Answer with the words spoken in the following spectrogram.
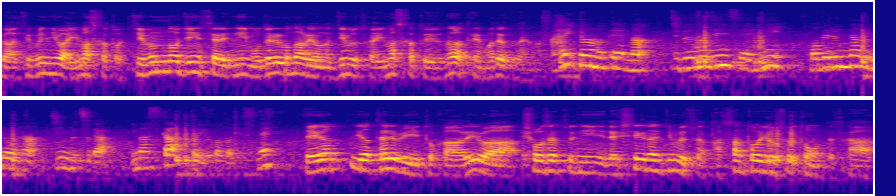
が自分にはいますかと。自分の人生にモデルとなるような人物がいますかというのがテーマでございます。はい今日のテーマ自分の人生にモデルになるような人物がいますか？ということですね映画やテレビとかあるいは小説に歴史的な人物がたくさん登場すると思うんですが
